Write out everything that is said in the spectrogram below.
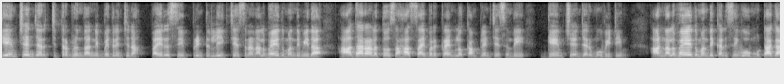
గేమ్ చేంజర్ చిత్ర బృందాన్ని బెదిరించిన పైరసీ ప్రింట్ లీక్ చేసిన నలభై ఐదు మంది మీద ఆధారాలతో సహా సైబర్ క్రైమ్లో కంప్లైంట్ చేసింది గేమ్ చేంజర్ మూవీ టీం. ఆ నలభై ఐదు మంది కలిసి ఓ ముఠాగా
